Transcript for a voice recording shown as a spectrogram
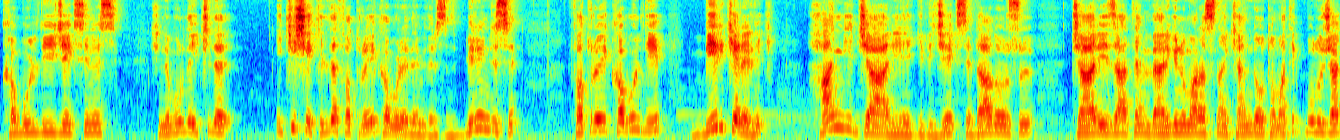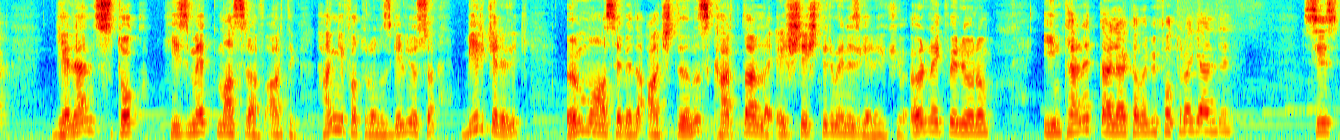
kabul diyeceksiniz. Şimdi burada iki de iki şekilde faturayı kabul edebilirsiniz. Birincisi faturayı kabul deyip bir kerelik hangi cariye gidecekse daha doğrusu cari zaten vergi numarasından kendi otomatik bulacak. Gelen stok, hizmet, masraf artık hangi faturanız geliyorsa bir kerelik ön muhasebede açtığınız kartlarla eşleştirmeniz gerekiyor. Örnek veriyorum internetle alakalı bir fatura geldi. Siz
